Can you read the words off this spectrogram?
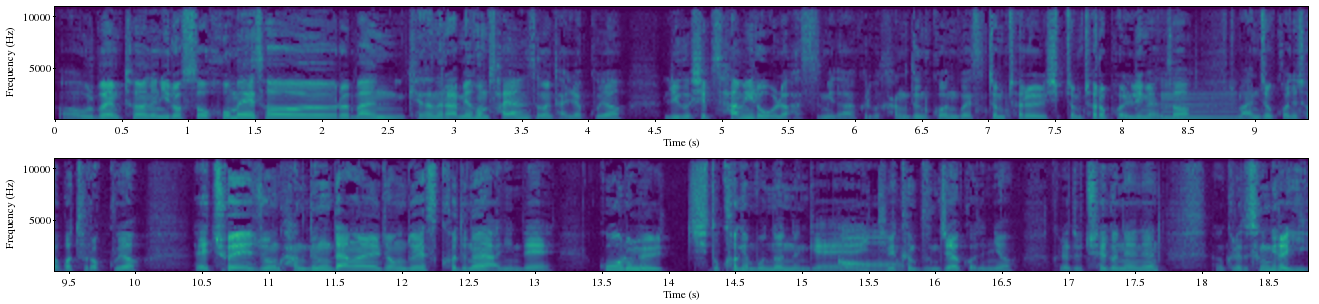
어, 울버햄튼은 이로써 홈에서만 계산을 하면 홈 4연승을 달렸고요. 리그 13위로 올라갔습니다. 그리고 강등권과의 승점 차를 10점 차로 벌리면서 음. 좀 안정권에 접어들었고요. 애초에 좀 강등당할 정도의 스쿼드는 아닌데 골을 지독하게 못 넣는 게이 어. 팀의 큰 문제였거든요. 그래도 최근에는 그래도 승리를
